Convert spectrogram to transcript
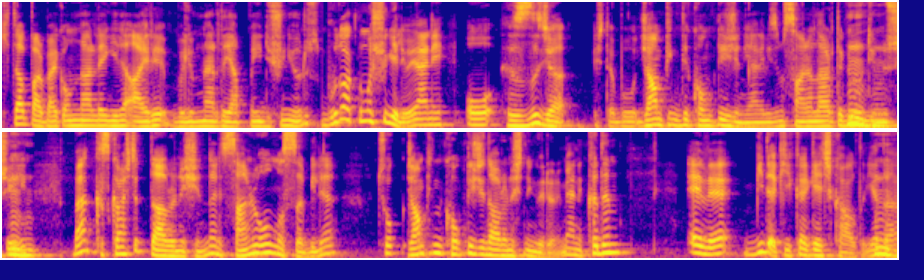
kitap var. Belki onlarla ilgili ayrı bölümlerde yapmayı düşünüyoruz. Burada aklıma şu geliyor. Yani o hızlıca işte bu jumping the conclusion yani bizim sahnelarda gördüğümüz şeyi ben kıskançlık davranışında hani sanrı olmasa bile çok jumping conclusion davranışını görüyorum. Yani kadın eve bir dakika geç kaldı ya da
